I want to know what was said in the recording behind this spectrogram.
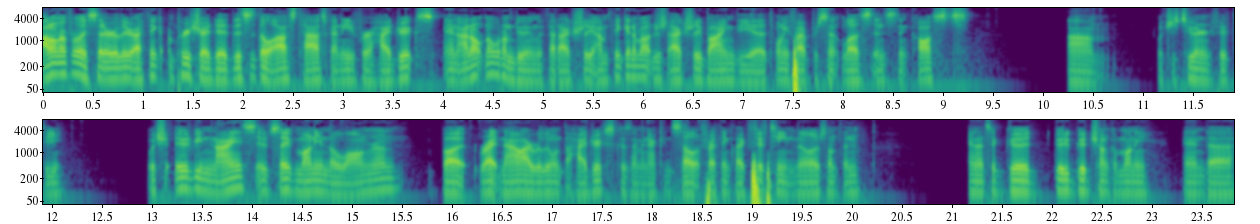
I don't know if I said earlier. I think I'm pretty sure I did. This is the last task I need for Hydrix, and I don't know what I'm doing with that actually. I'm thinking about just actually buying the uh, 25% less instant costs, um, which is 250. Which it would be nice. It would save money in the long run, but right now I really want the Hydrix because I mean I can sell it for I think like 15 mil or something, and that's a good, good, good chunk of money. And uh,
